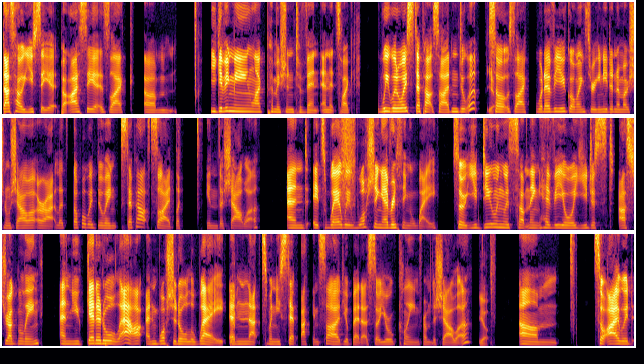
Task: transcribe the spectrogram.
that's how you see it, but I see it as like um you're giving me like permission to vent, and it's like we would always step outside and do it. Yep. So it was like whatever you're going through, you need an emotional shower. All right, let's stop what we're doing, step outside, like in the shower, and it's where we're washing everything away. So you're dealing with something heavy, or you just are struggling, and you get it all out and wash it all away, Yep. and that's when you step back inside, you're better. So you're all clean from the shower. Yep. Um. So I would.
